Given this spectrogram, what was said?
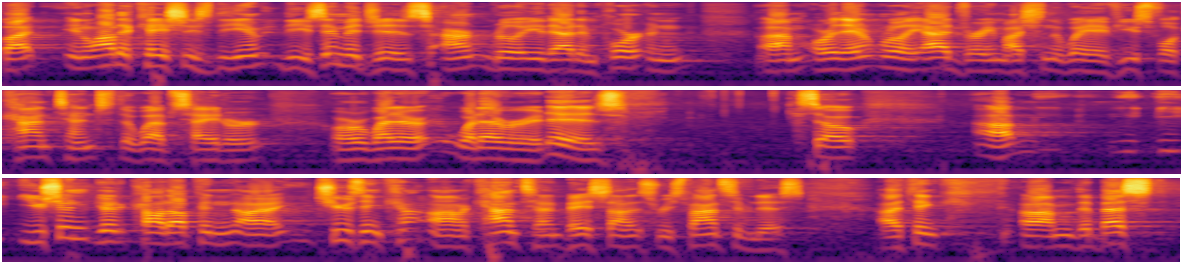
But in a lot of cases, the, these images aren't really that important, um, or they don't really add very much in the way of useful content to the website or, or whatever, whatever it is. So um, you shouldn't get caught up in uh, choosing co uh, content based on its responsiveness. I think um, the best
